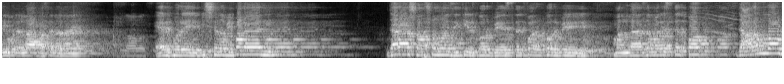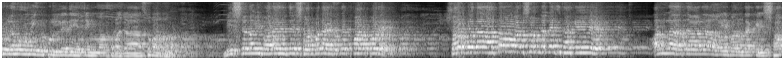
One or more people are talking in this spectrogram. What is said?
জীবনে লাভ আছে না নাই? এরপরে বিশ্বনবী বলেন, যারা সব সময় জিকির করবে, ইস্তেগফার করবে, মাল্লা জামার ইস্তেগফার, জাআলাল্লাহু লাহু মিন কুল্লি দিকিম মাখরাজা, সুবহানাল্লাহ। বিশ্বনবী বলেন যে সর্বদা ইস্তেগফার পড়ে, সর্বদা তওবার সঙ্গে লেগে থাকে। আল্লাহ তাআলা ওই বান্দাকে সব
